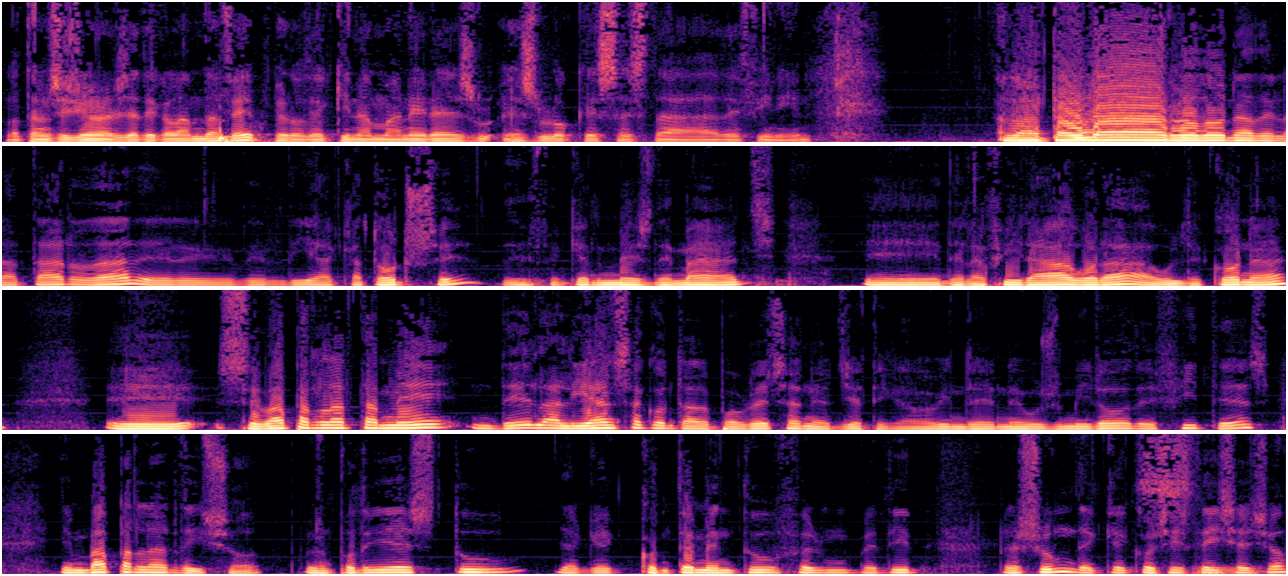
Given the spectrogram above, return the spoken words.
la transició energètica l'hem de fer, però de quina manera és, és el que s'està definint. A la taula rodona de la tarda de, del dia 14 d'aquest mes de maig eh, de la Fira Àgora a Uldecona eh, se va parlar també de l'Aliança contra la Pobresa Energètica va vindre Neus Miró de Fites i em va parlar d'això pues podries tu, ja que contem en tu fer un petit resum de què consisteix sí. això?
